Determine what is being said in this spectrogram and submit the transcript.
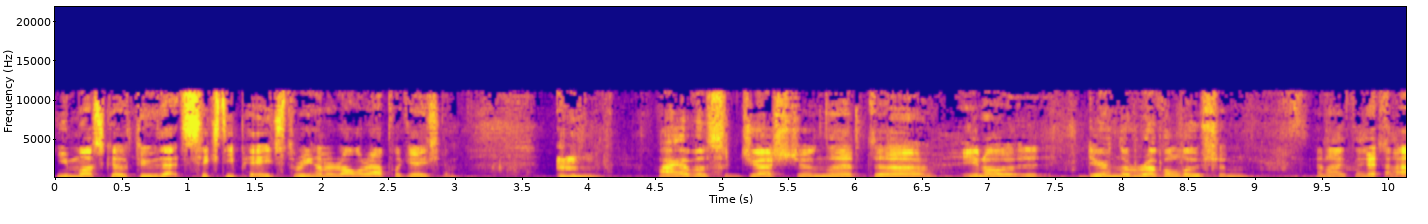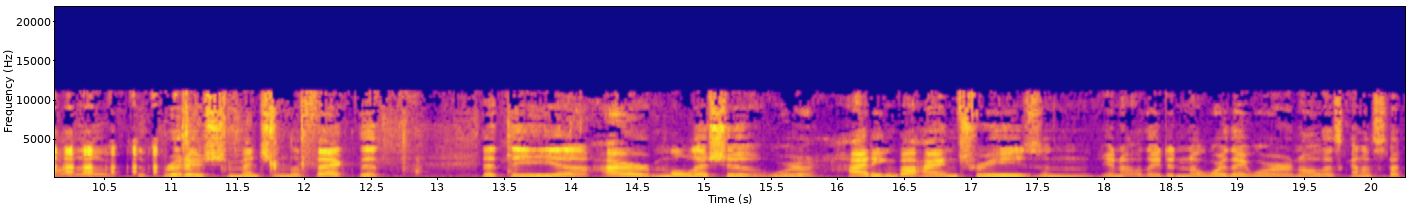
you must go through that 60 page, $300 application. I have a suggestion that uh, you know during the Revolution, and I think some of the, the British mentioned the fact that that the uh, our militia were hiding behind trees, and you know they didn't know where they were, and all this kind of stuff,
